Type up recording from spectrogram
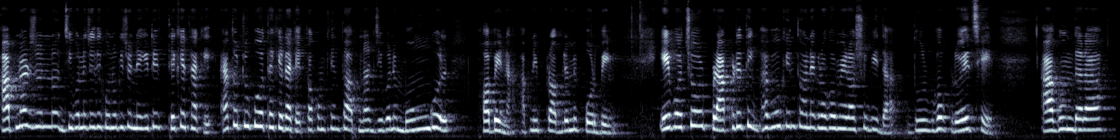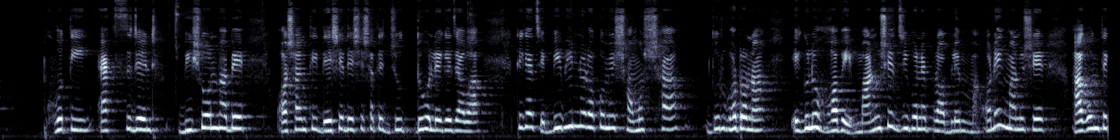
আপনার জন্য জীবনে যদি কোনো কিছু নেগেটিভ থেকে থাকে, এতটুকুও থেকে থাকে, তখন কিন্তু আপনার জীবনে মঙ্গল হবে না। আপনি প্রবলেমে পড়বেন। এবছর প্রাকৃতিকভাবেও কিন্তু অনেক রকমের অসুবিধা, দুর্ভোগ রয়েছে। আগুন দ্বারা ক্ষতি অ্যাক্সিডেন্ট ভীষণভাবে অশান্তি, দেশে, দেশের সাথে যুদ্ধ লেগে যাওয়া, ঠিক আছে? বিভিন্ন রকমের সমস্যা, দুর্ঘটনা, এগুলো হবে। মানুষের জীবনে প্রবলেম অনেক মানুষের আগুন থেকে,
